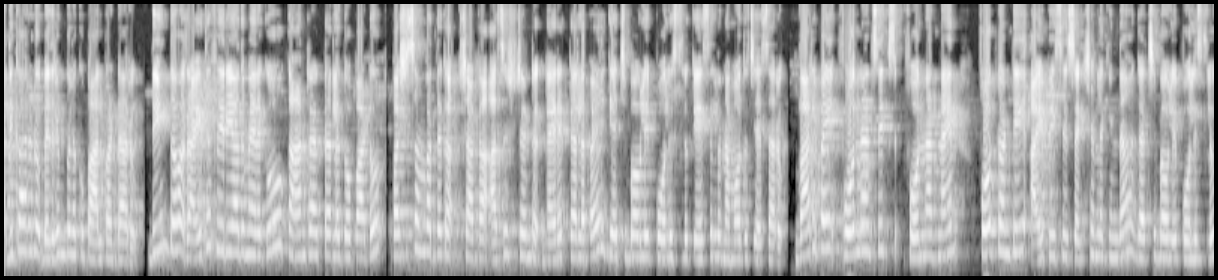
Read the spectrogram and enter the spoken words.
అధికారులు బెదిరింపులకు పాల్పడ్డారు. దీంతో రైతు ఫిర్యాదు మేరకు కాంట్రాక్టర్లతో పాటు పశుసంవర్ధక శాఖ అసిస్టెంట్ డైరెక్టర్లపై గెచ్చిబౌలి పోలీసులు కేసులు నమోదు చేశారు. వారిపై four nought six four nought nine four twenty IPC సెక్షన్ల కింద గచ్చిబౌలి పోలీసులు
